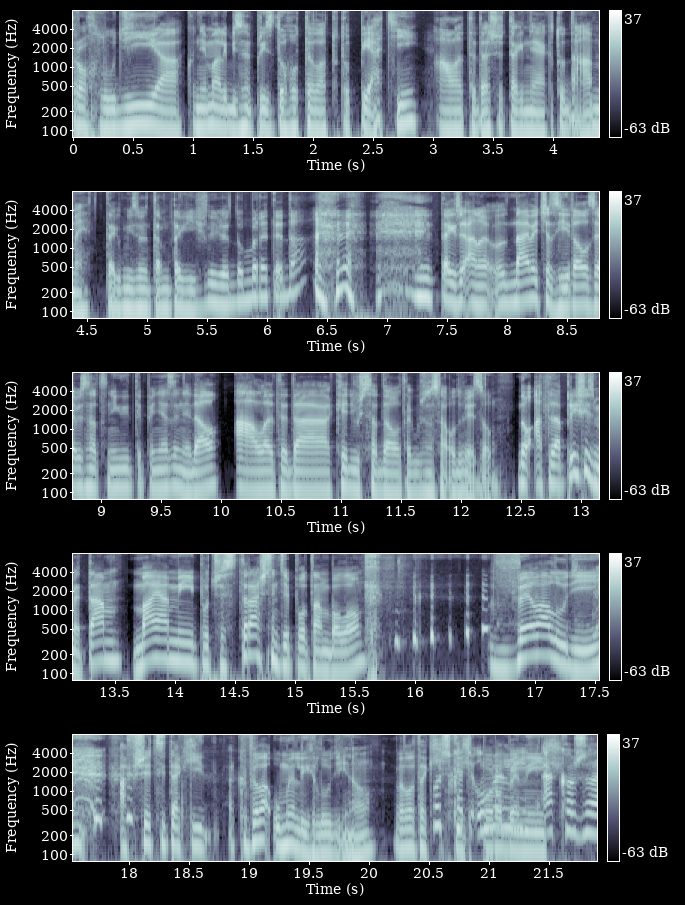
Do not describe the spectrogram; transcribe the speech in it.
troch ľudí a nemali by sme prísť do hotela tuto piati, ale teda, že tak nejak to dáme. Tak my sme tam tak išli, že dobre teda. Takže áno, najväčšia zhýralosť, ja by som na to nikdy tie peniaze nedal, ale teda keď už sa dalo, tak už som sa odviezol. No a teda prišli sme tam, Miami, počas strašne teplo tam bolo. Veľa ľudí a všetci takí, ako veľa umelých ľudí, no. Veľa takých Počkať, tých umelých, porobených. akože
